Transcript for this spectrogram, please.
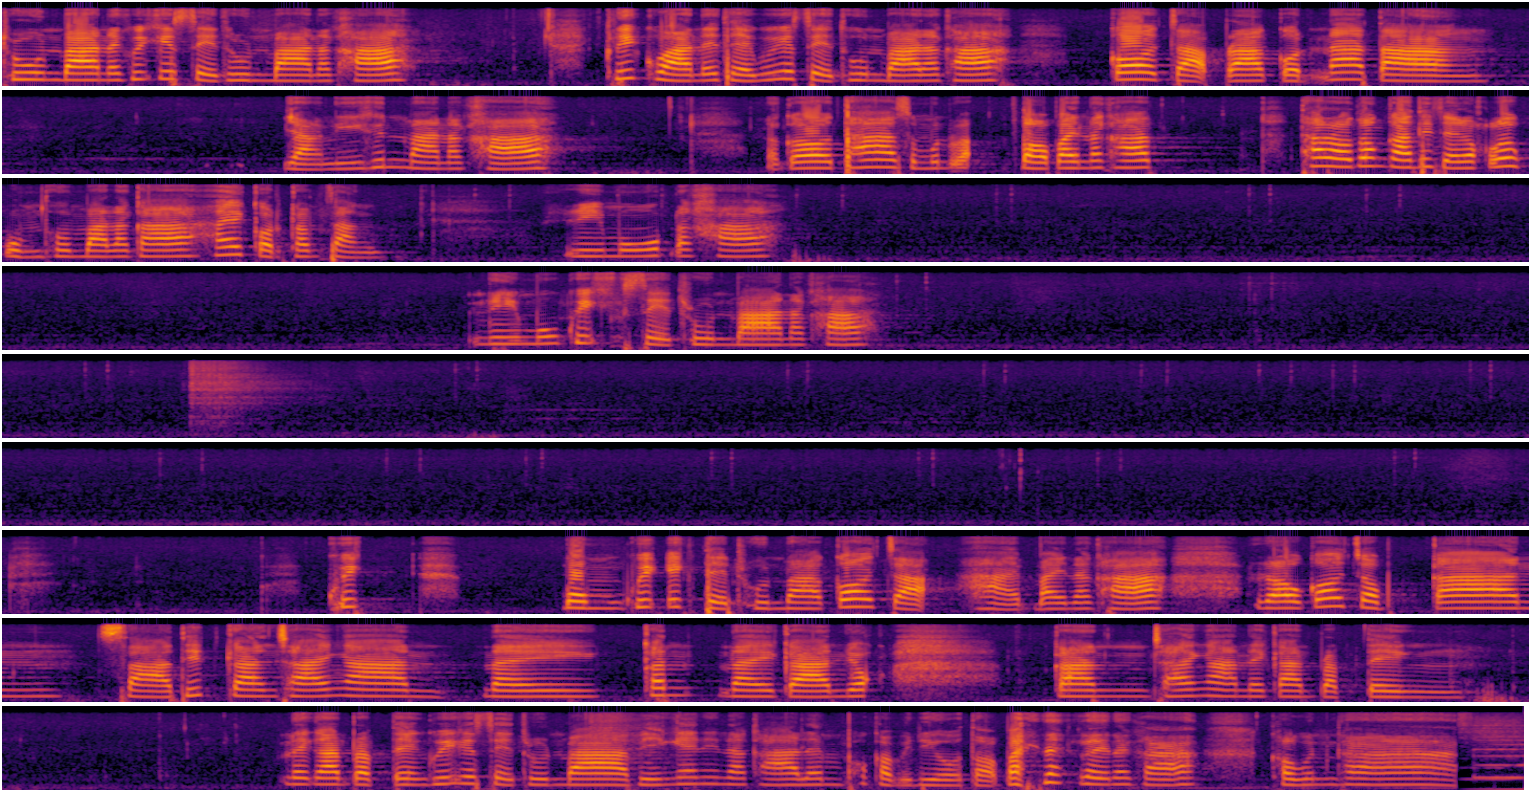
Toolbar ใน Quick Access Toolbar นะคะ คลิกขวาในแถบ Quick Access Toolbar นะคะ ก็จะปรากฏหน้าต่าง อย่างนี้ขึ้นมานะคะ แล้วก็ถ้าสมมุติว่าต่อไปนะคะ ถ้าเราต้องการที่จะยกเลิกปุ่ม Toolbar นะคะ ให้กดคำสั่ง remove นะคะ remove Quick Access Toolbar นะคะ Quick ปุ่ม Quick Access Toolbar ก็จะหายไปนะคะ เราก็จบการสาธิตการใช้งานในขั้นในการยกการใช้งานในการปรับแต่งในการปรับแต่ง Quick Access Toolbar เพียงแค่นี้นะคะ แล้วพบกับวิดีโอต่อไปได้เลยนะคะ ขอบคุณค่ะ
